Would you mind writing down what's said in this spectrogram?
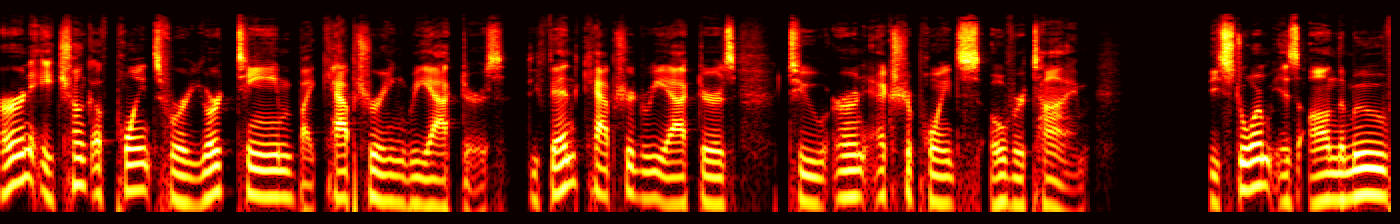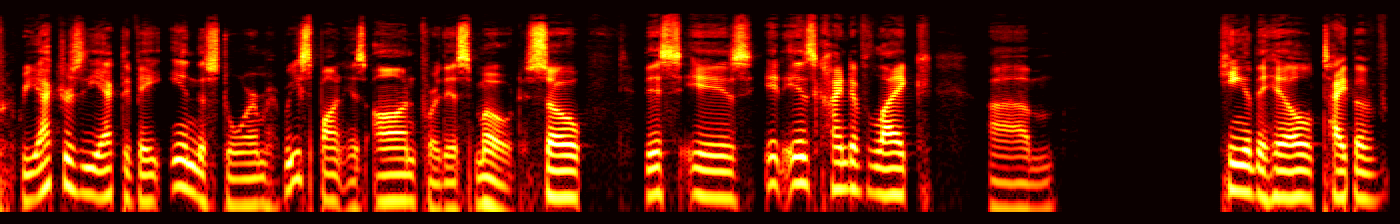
earn a chunk of points for your team by capturing reactors. Defend captured reactors to earn extra points over time. The storm is on the move. Reactors deactivate in the storm. Respawn is on for this mode. So this is it is kind of like um, King of the Hill type of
